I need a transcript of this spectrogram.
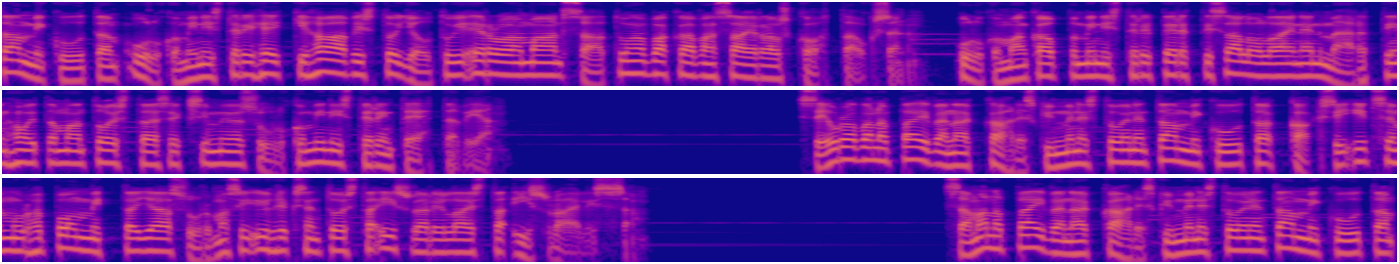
tammikuuta ulkoministeri Heikki Haavisto joutui eroamaan saatuaan vakavan sairauskohtauksen. Ulkomaankauppaministeri Pertti Salolainen määrättiin hoitamaan toistaiseksi myös ulkoministerin tehtäviä. Seuraavana päivänä 22. tammikuuta kaksi itsemurhapommittajaa surmasi 19 israelilaista Israelissa. Samana päivänä 22. tammikuuta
